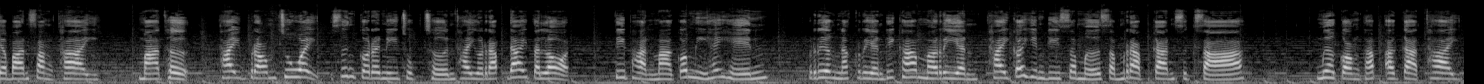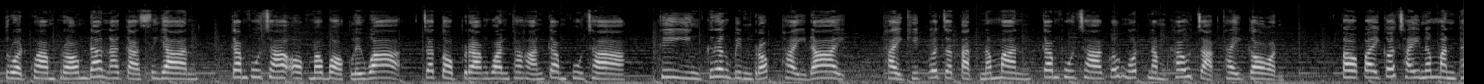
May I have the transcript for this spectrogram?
ยาบาลฝั่งไทย มาเถอะ ไทยพร้อมช่วย ซึ่งกรณีฉุกเฉินไทยรับได้ตลอด ที่ผ่านมาก็มีให้เห็น เรื่องนักเรียนที่ข้ามมาเรียน ไทยก็ยินดีเสมอสำหรับการศึกษา เมื่อกองทัพอากาศไทยตรวจความพร้อมด้านอากาศยาน กัมพูชาออกมาบอกเลยว่า จะตบรางวัลทหารกัมพูชา ที่ยิงเครื่องบินรบไทยได้ ไทยคิดว่าจะตัดน้ำมัน กัมพูชาก็งดนำเข้าจากไทยก่อน ต่อไปก็ใช้น้ำมันแพ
